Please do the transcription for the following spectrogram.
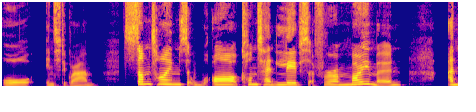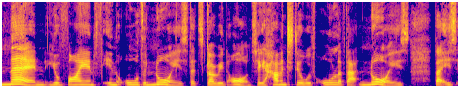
or Instagram. Sometimes our content lives for a moment and then you're vying in all the noise that's going on. So you're having to deal with all of that noise that is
